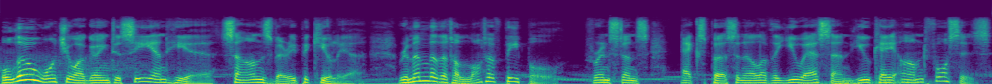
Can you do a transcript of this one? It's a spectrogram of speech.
Although what you are going to see and hear sounds very peculiar, remember that a lot of people, for instance, ex-personnel of the US and UK armed forces,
